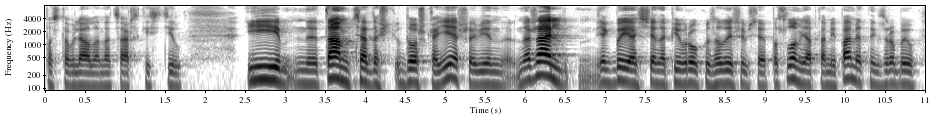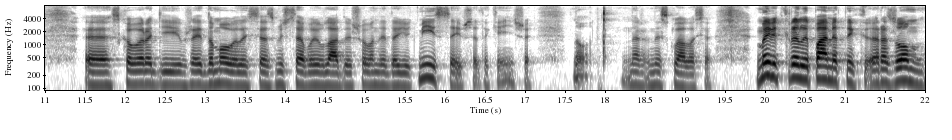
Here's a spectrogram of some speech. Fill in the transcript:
поставляло на царський стіл. І там ця дошка є, що він, на жаль, якби я ще на півроку залишився послом, я б там і пам'ятник зробив е, сковороді, вже домовилися з місцевою владою, що вони дають місце і все таке інше. Ну, не склалося. Ми відкрили пам'ятник разом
